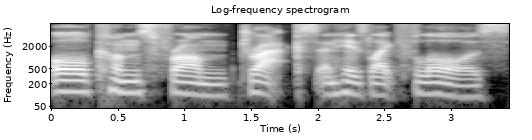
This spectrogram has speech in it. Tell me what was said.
all comes from Drax and his like flaws.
